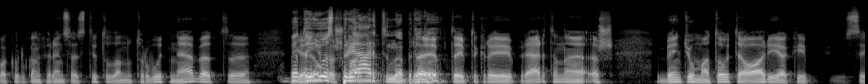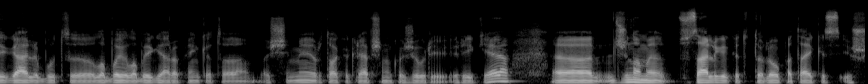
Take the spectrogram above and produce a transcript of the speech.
vakarų konferencijos titulą, nu turbūt ne, bet... e, Bet tai juos priartina prie to. Taip, taip, tikrai priartina. Aš bent jau matau teoriją, kaip jisai gali būti labai labai gero penketo ašimi ir tokio krepšininko žiauriai reikėjo. E, Žinome, su sąlygai, kad toliau pataikys iš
